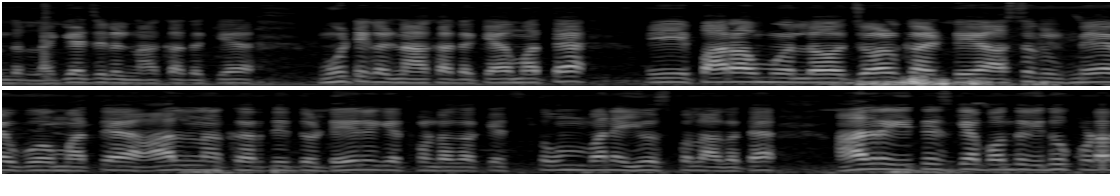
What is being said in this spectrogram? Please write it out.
ಒಂದು ಲಗೇಜ್ಗಳನ್ನ ಹಾಕೋದಕ್ಕೆ ಮೂಟೆಗಳನ್ನ ಹಾಕೋದಕ್ಕೆ ಮತ್ತು ಈ ಪಾರಾಮುಲ್ಲು ಜೋಳ ಕಡ್ಡಿ ಮೇವು ಮತ್ತು ಹಾಲನ್ನ ಕರೆದಿದ್ದು ಡೈರಿಗೆ ಎತ್ಕೊಂಡು ಹೋಗೋಕ್ಕೆ ತುಂಬಾ ಯೂಸ್ಫುಲ್ ಆಗುತ್ತೆ. ಆದರೆ ಇತ್ತೀಚೆಗೆ ಬಂದು ಇದು ಕೂಡ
